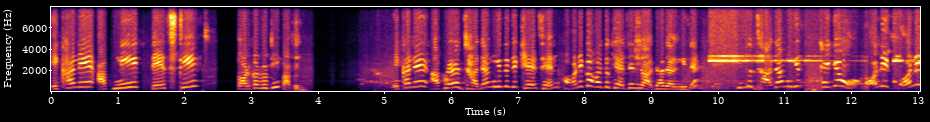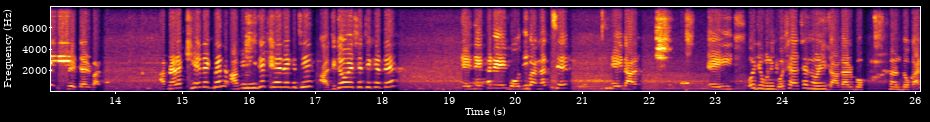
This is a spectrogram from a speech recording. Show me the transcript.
এখানে আপনি টেস্টি তরকা রুটি পাবেন। এখানে আপনারা ঝাঁঝাঙ্গিতে যে খেয়েছেন, অনেকে হয়তো খেয়েছেন ঝাঁঝাঙ্গিতে, কিন্তু ঝাঁঝাঙ্গির থেকেও অনেক অনেক বেটার বানায়। আপনারা খেয়ে দেখবেন, আমি নিজে খেয়ে দেখেছি, আজকেও এসেছি খেতে। এই যে এখানে এই বৌদি বানাচ্ছে, এই এই, ওই যে উনি বসে আছেন, উনি দাদার দোকান।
